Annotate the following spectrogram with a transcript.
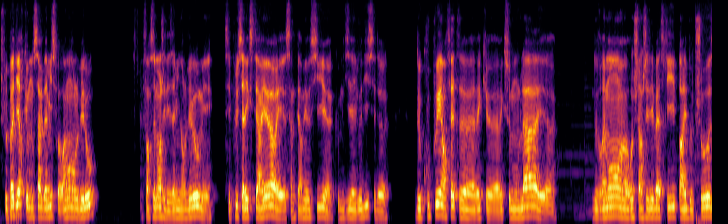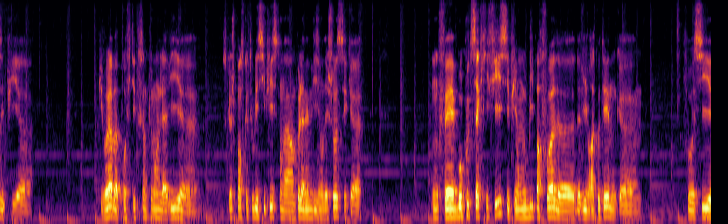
je peux pas dire que mon cercle d'amis soit vraiment dans le vélo. Forcément, j'ai des amis dans le vélo, mais c'est plus à l'extérieur et ça me permet aussi, comme disait Elodie, c'est de de couper en fait euh, avec, euh, avec ce monde-là et euh, de vraiment recharger les batteries, parler d'autres choses et puis, puis voilà, bah, profiter tout simplement de la vie. parce que je pense que tous les cyclistes, on a un peu la même vision des choses, c'est que on fait beaucoup de sacrifices et puis on oublie parfois de, vivre à côté. Donc, faut aussi,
